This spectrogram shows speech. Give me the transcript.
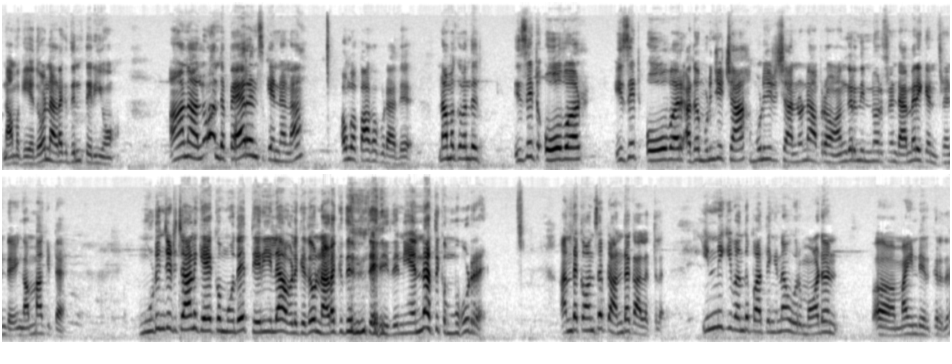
நமக்கு ஏதோ நடக்குதுன்னு தெரியும். ஆனாலும் அந்த பேரண்ட்ஸ்க்கு என்னன்னா அவங்க பார்க்கக்கூடாது. நமக்கு வந்து is it over is it over அதை முடிஞ்சிடுச்சா? முடிஞ்சிடுச்சான்னு அப்புறம் அங்கேருந்து இன்னொரு ஃப்ரெண்ட் அமெரிக்கன் ஃப்ரெண்டு எங்கள் அம்மா கிட்ட முடிஞ்சிடுச்சான்னு கேட்கும் போதே தெரியல அவளுக்கு ஏதோ நடக்குதுன்னு தெரியுது. நீ என்னத்துக்கு மூடுற? அந்த கான்செப்ட் அந்த காலத்தில். இன்னைக்கு வந்து பார்த்தீங்கன்னா ஒரு மாடர்ன் மைண்ட் இருக்கிறது.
